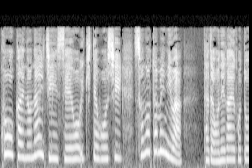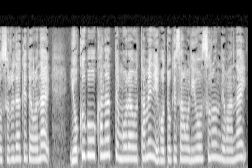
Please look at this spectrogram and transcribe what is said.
後悔のない人生を生きてほしい。そのためには、ただお願い事をするだけではない。欲望を叶ってもらうために仏さんを利用するんではない。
